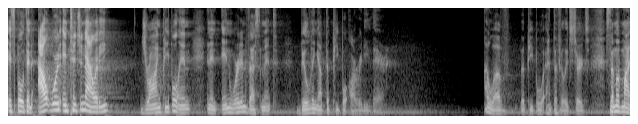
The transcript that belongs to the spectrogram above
It's both an outward intentionality, drawing people in, and an inward investment, building up the people already there. I love the people at the Village Church. Some of my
